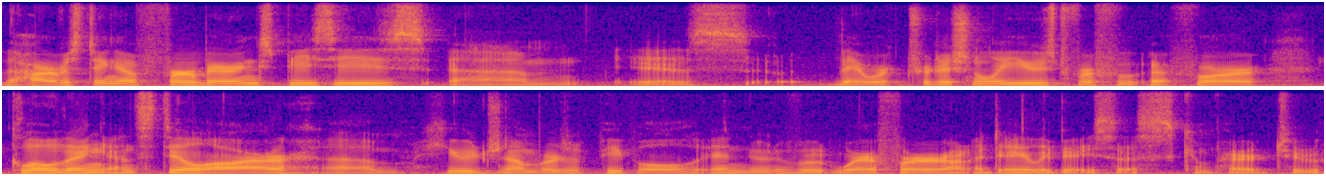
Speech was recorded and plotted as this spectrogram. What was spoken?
the harvesting of fur-bearing species um, is they were traditionally used for uh, for clothing and still are. Um, huge numbers of people in Nunavut wear fur on a daily basis compared to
